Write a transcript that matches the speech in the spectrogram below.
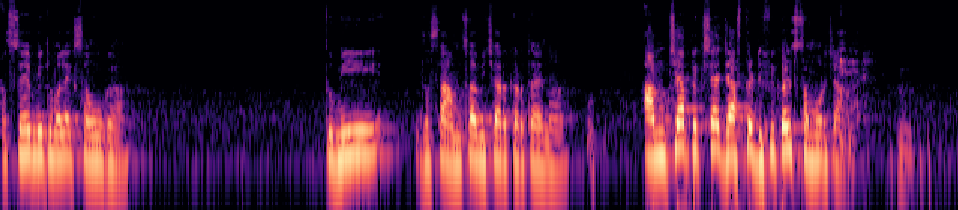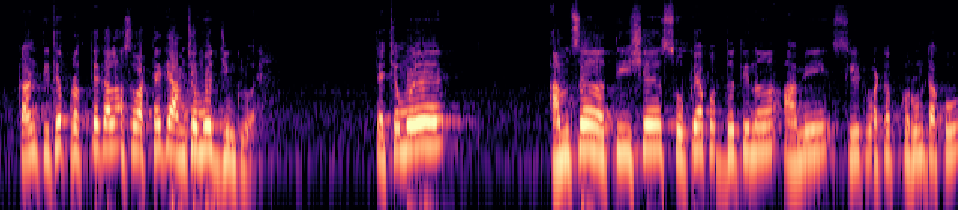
असं मी तुम्हाला एक सांगू का? तुम्ही जसा आमचा विचार करताय ना आमच्यापेक्षा जास्त डिफिकल्ट समोरच्या आहे. कारण तिथे प्रत्येकाला असं वाटतंय की आमच्यामुळेच जिंकलो आहे त्याच्यामुळे आमचं अतिशय सोप्या पद्धतीनं आम्ही सीट वाटप करून टाकू.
